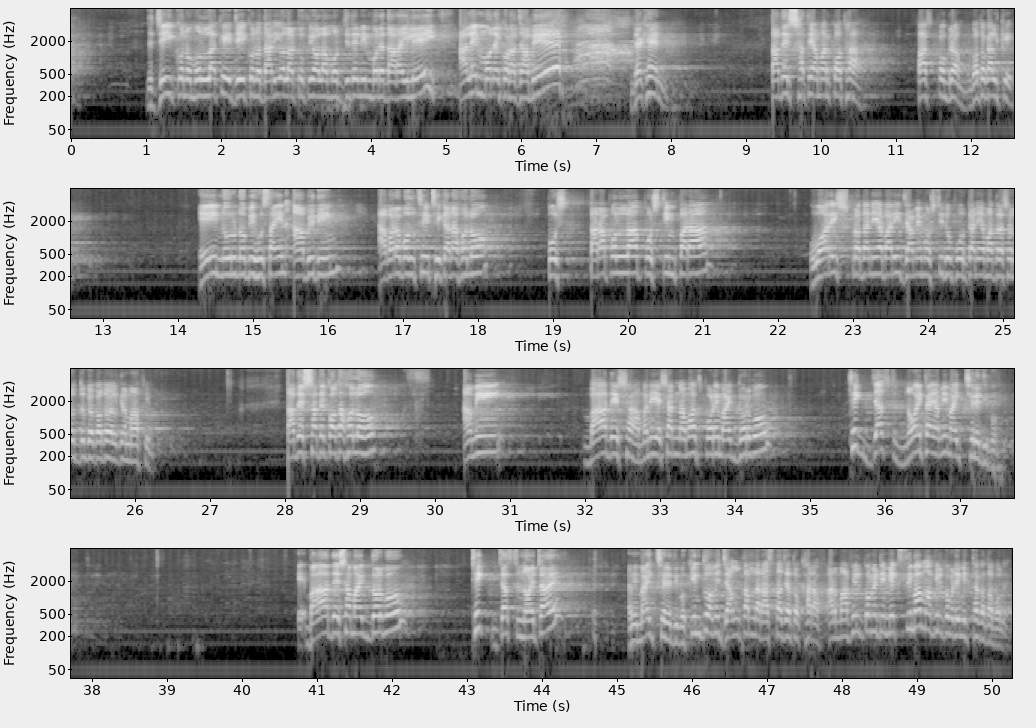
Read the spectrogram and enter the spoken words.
যে যেই কোনো মোল্লাকে, যেই কোনো দাড়িওয়ালা, টুপিওয়ালা মসজিদের মিম্বরে দাঁড়াইলেই আলেম মনে করা যাবে? দেখেন, তাদের সাথে আমার কথা, ফার্স্ট প্রোগ্রাম, গতকালকে। এই নূর নবী হুসাইন আবিদিন, আবারও বলছি, ঠিকানা হলো তারাপল্লা, পশ্চিমপাড়া, ওয়ারিশ প্রদানিয়া বাড়ি জামে মসজিদ ও পুরকানিয়া মাদ্রাসার উদ্যোগে গতকালকের মাহফিল। তাদের সাথে কথা হলো আমি বাদ এশা মানে এশার নামাজ পড়ে মাইক ধরবো, ঠিক জাস্ট নয়টায় আমি মাইক ছেড়ে দিব। বাদ এশা মাইক ধরবো, ঠিক জাস্ট নয়টায় আমি মাইক ছেড়ে দিব। কিন্তু আমি জানতাম না রাস্তা যে এত খারাপ। আর মাহফিল কমিটি ম্যাক্সিমাম মাহফিল কমিটি মিথ্যা কথা বলে।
